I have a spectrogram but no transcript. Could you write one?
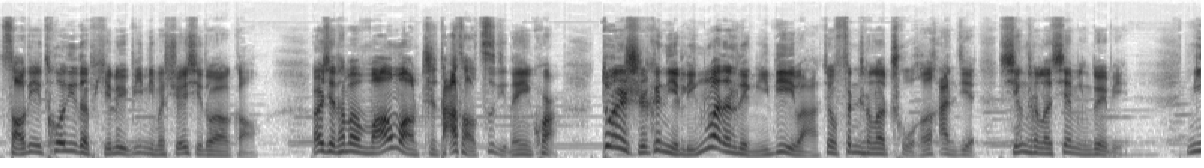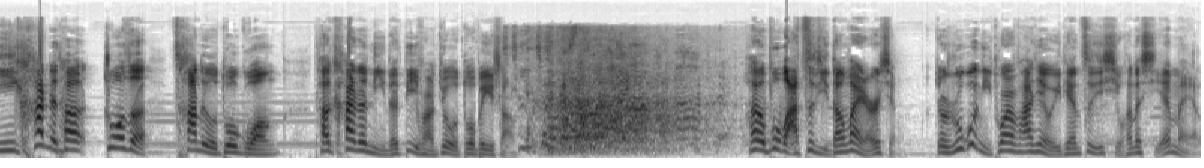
扫地拖地的频率比你们学习都要高，而且他们往往只打扫自己那一块顿时跟你凌乱的领一地吧，就分成了楚河汉界，形成了鲜明对比。你看着他桌子擦的有多光，他看着你的地方就有多悲伤。还有不把自己当外人行，就是如果你突然发现有一天自己喜欢的鞋没了，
